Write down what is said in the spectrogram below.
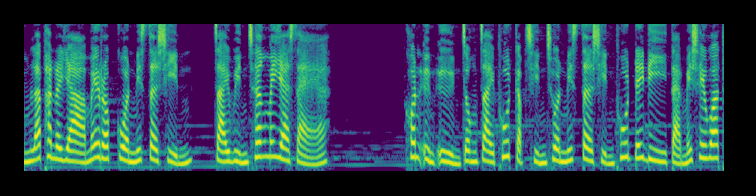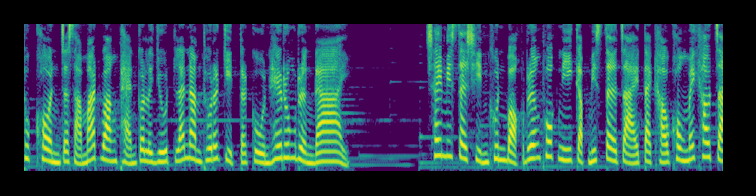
มและภรรยาไม่รบกวนมิสเตอร์ฉินจ่ายหวินเชิงไม่แยแส คนอื่นๆ จงใจพูดกับฉินชวนมิสเตอร์ฉินพูดได้ดี แต่ไม่ใช่ว่าทุกคนจะสามารถวางแผนกลยุทธ์และนำธุรกิจตระกูลให้รุ่งเรืองได้ ใช่มิสเตอร์ฉินคุณบอกเรื่องพวกนี้กับมิสเตอร์จ่ายแต่เขาคงไม่เข้าใจ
